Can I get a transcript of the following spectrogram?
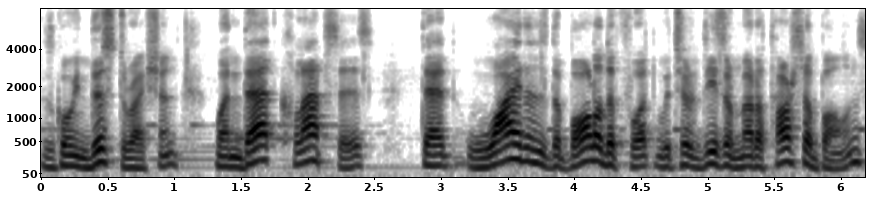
is going this direction. When that collapses, that widens the ball of the foot, which are these are metatarsal bones,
